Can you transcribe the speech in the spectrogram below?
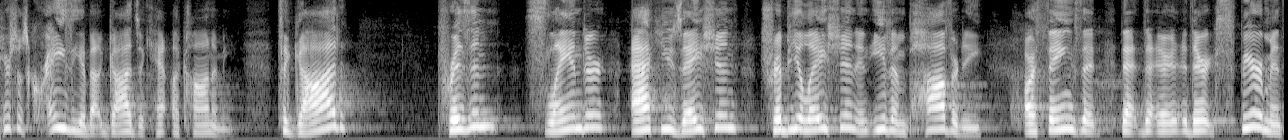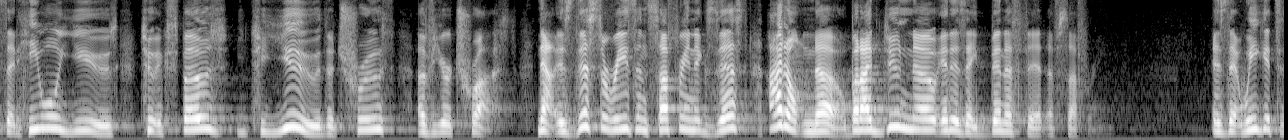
here's what's crazy about God's economy. To God, prison, slander, accusation, tribulation, and even poverty are things that, that, they're uh, experiments that He will use to expose to you the truth of your trust. Now, is this the reason suffering exists? I don't know, but I do know it is a benefit of suffering. Is that we get to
